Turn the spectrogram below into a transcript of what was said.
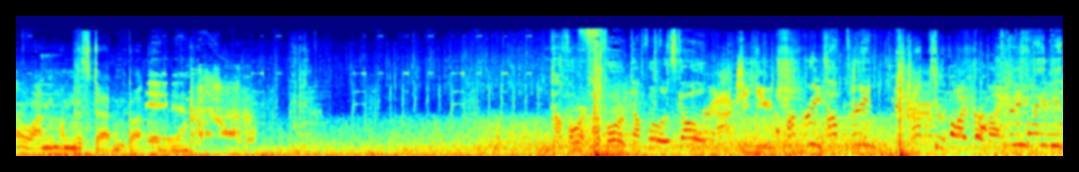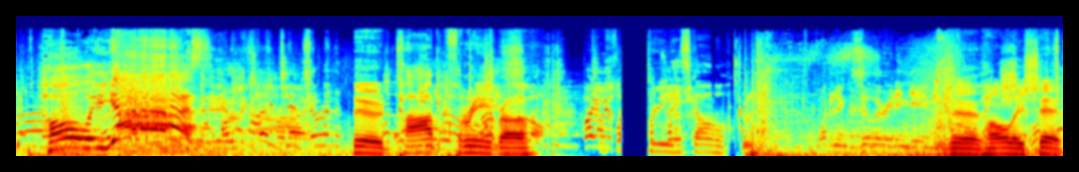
Oh, I'm, I'm just dead, but... Yeah, yeah, yeah. Top four, top four, top four. Let's go. We're actually huge. Top three, top three. Top remain. Holy yes! Only 10 remain. Dude, top three, bro. Failures Three, let's go. What an exhilarating game. Dude, holy shit.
